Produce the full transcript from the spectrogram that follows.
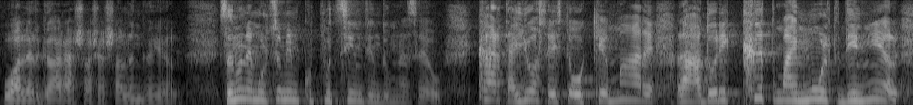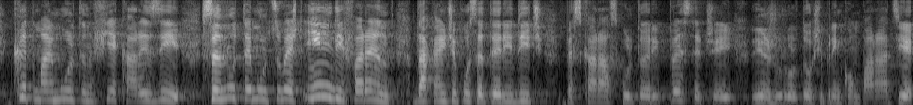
o alergare așa și așa lângă El. Să nu ne mulțumim cu puțin din Dumnezeu. Cartea Iosa este o chemare la a dori cât mai mult din El, cât mai mult în fiecare zi. Să nu te mulțumești, indiferent dacă ai început să te ridici pe scara ascultării peste cei din jurul tău și prin comparație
